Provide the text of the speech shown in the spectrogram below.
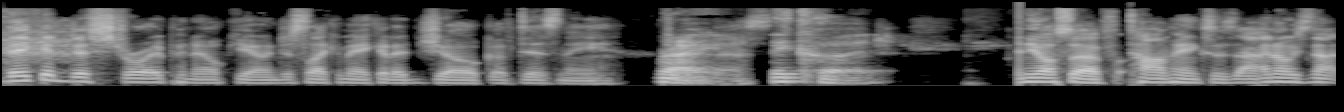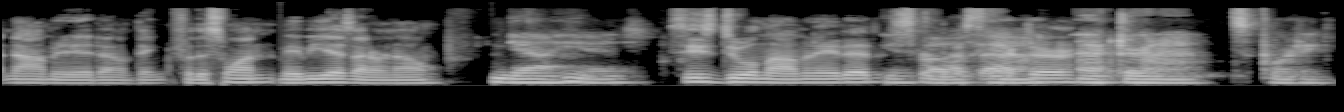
They could destroy Pinocchio and just like make it a joke of Disney. Right. They could. And you also have Tom Hanks. Is I know he's not nominated. I don't think for this one. Maybe he is. I don't know. Yeah, he is. So he's dual nominated he's for both, best yeah. actor, actor and supporting.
